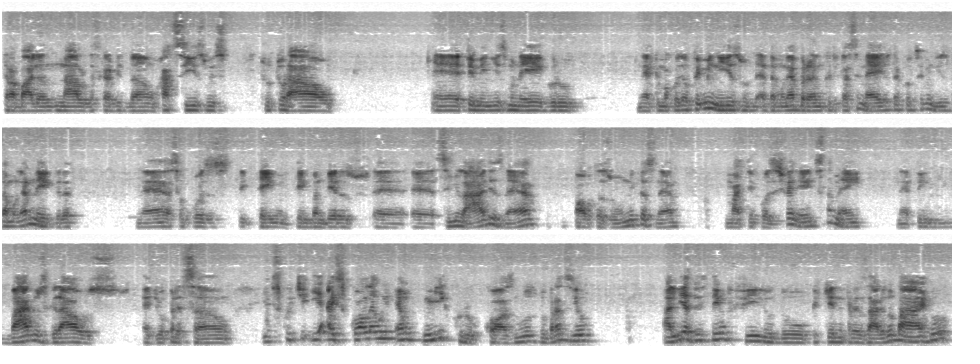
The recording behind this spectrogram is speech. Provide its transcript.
trabalho análogo à escravidão, racismo estrutural, é, feminismo negro, né, que uma coisa é o feminismo é da mulher branca de classe média, outra coisa é o feminismo da mulher negra, né, são coisas que têm tem bandeiras é, é, similares, né, pautas únicas, né, mas tem coisas diferentes também, né, tem vários graus é, de opressão, e discutir. E a escola é um, é um microcosmos do Brasil. Ali, às vezes, tem um filho do pequeno empresário do bairro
